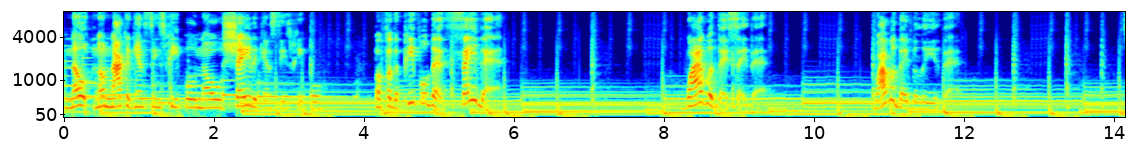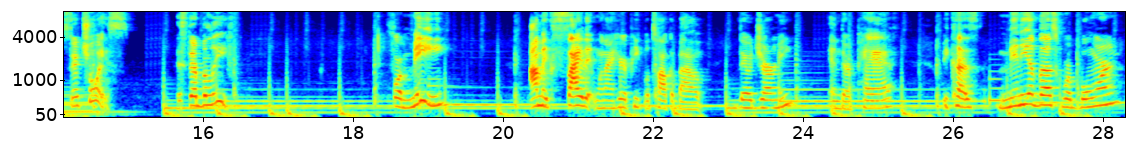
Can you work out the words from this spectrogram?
no no knock against these people no shade against these people but for the people that say that why would they say that why would they believe that it's their choice it's their belief. For me, I'm excited when I hear people talk about their journey and their path because many of us were born,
